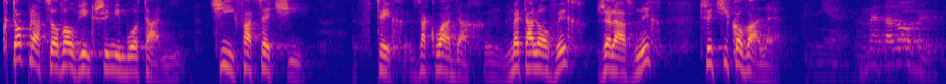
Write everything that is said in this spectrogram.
kto pracował większymi młotami? Ci faceci w tych zakładach metalowych, żelaznych, czy ci kowale? Nie. Metalowych.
